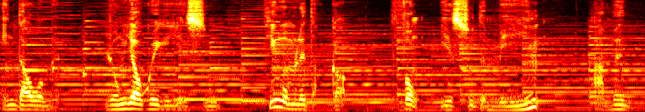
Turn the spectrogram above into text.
引导我们，荣耀归给耶稣。听我们的祷告，奉耶稣的名，阿门。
